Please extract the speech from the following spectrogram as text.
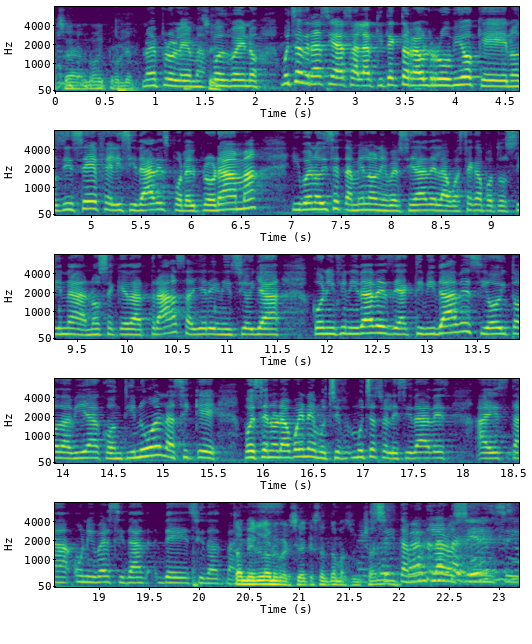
O sea, no hay problema. No hay problema. Pues bueno, muchas gracias al arquitecto Raúl Rubio que nos dice felicidades por el programa. Y bueno, dice también la Universidad de la Huasteca Potosina no se queda atrás. Ayer inició ya con infinidades de actividades y hoy todavía continúan. Así que pues enhorabuena y muchas felicidades a esta Universidad de Ciudad Valles. También la universidad que está en Tamazunchán. Sí, también, claro, sí. Sí, sí.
